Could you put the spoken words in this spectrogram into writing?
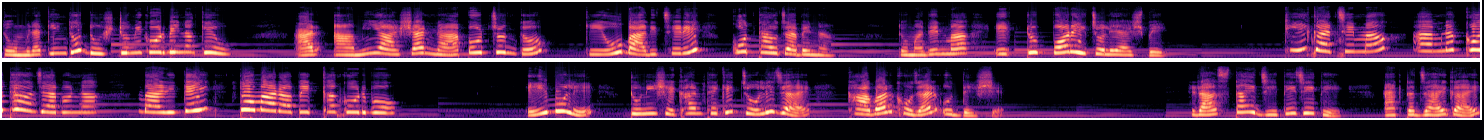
তোমরা কিন্তু দুষ্টুমি করবে না কেউ। আর আমি আসা না পর্যন্ত কেউ বাড়ি ছেড়ে কোথাও যাবে না। তোমাদের মা একটু পরেই চলে আসবে। ঠিক আছে মা, আমরা কোথাও যাব না। বাড়িতেই তোমার অপেক্ষা করব। এই বলে টুনি সেখান থেকে চলে যায় খাবার খোঁজার উদ্দেশ্যে। রাস্তায় যেতে যেতে একটা জায়গায়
